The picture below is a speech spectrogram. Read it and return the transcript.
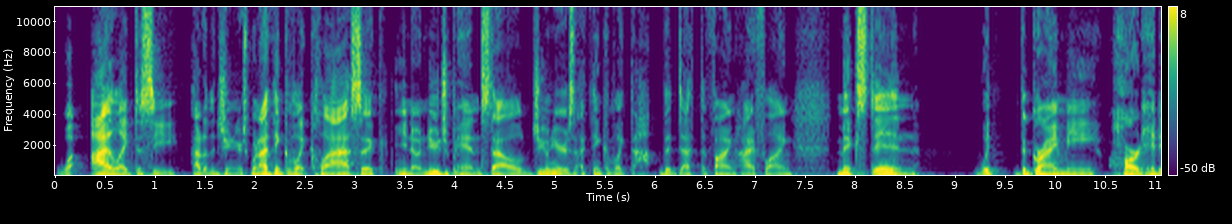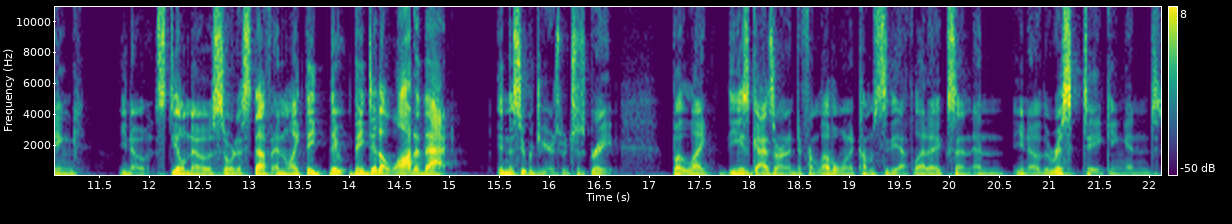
what I like to see out of the juniors. When I think of like classic, you know, New Japan style juniors, I think of like the, the death defying, high flying mixed in with the grimy, hard hitting, you know, steel nose sort of stuff. And like they, they, they did a lot of that in the super juniors, which was great. But like these guys are on a different level when it comes to the athletics and, and, you know, the risk taking. And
